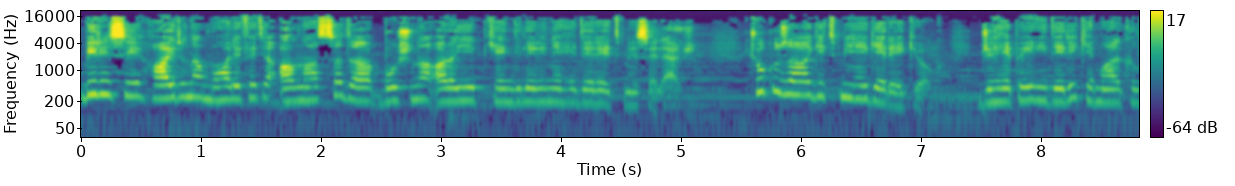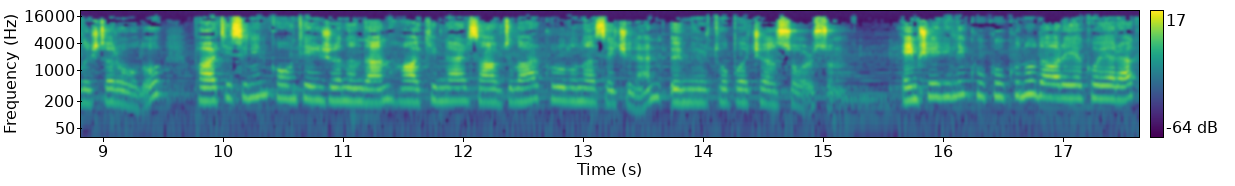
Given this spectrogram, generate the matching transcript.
Birisi hayrına muhalefeti anlatsa da boşuna arayıp kendilerini heder etmeseler. Çok uzağa gitmeye gerek yok. CHP lideri Kemal Kılıçdaroğlu, partisinin kontenjanından Hakimler Savcılar Kurulu'na seçilen Ömür Topaç'a sorsun. Hemşehrilik hukukunu da araya koyarak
